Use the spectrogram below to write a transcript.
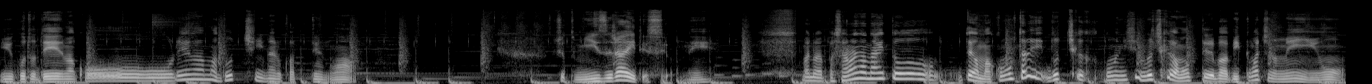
いうことで、まあ、これはまあどっちになるかっていうのは、ちょっと見づらいですよね。まあでもやっぱ真田内藤ではまあこの二人どっちかが、この2チームどっちかが持ってればビッグマッチのメインを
